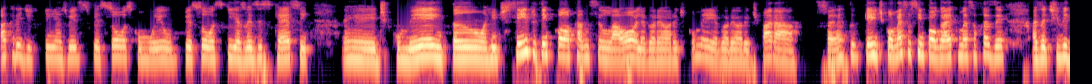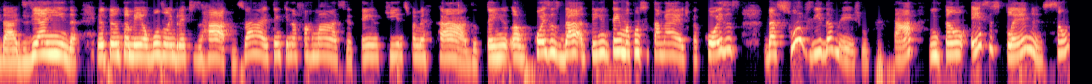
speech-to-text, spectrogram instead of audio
acredito, tem às vezes pessoas como eu, pessoas que às vezes esquecem é, de comer, então a gente sempre tem que colocar no celular, olha, agora é hora de comer, agora é hora de parar, certo? Porque a gente começa a se empolgar e começa a fazer as atividades. E ainda, eu tenho também alguns lembretes rápidos. Ah, eu tenho que ir na farmácia, tenho que ir no supermercado, tenho ah, coisas da. Tenho, tenho uma consulta médica, coisas da sua vida mesmo, tá? Então, esses planners são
